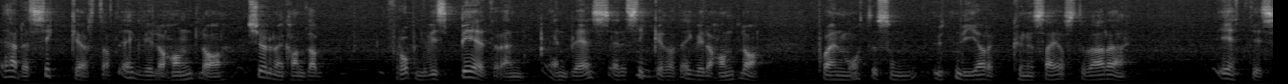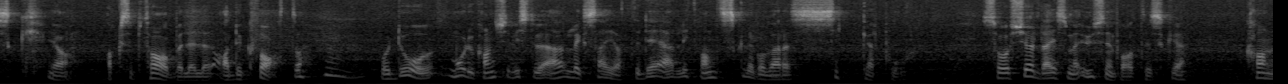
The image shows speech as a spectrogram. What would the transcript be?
er det sikkert at jeg ville handla Selv om jeg handla forhåpentligvis bedre enn en Bles, er det sikkert at jeg ville handla på en måte som uten videre kunne sies å være etisk ja, akseptabel eller adekvat. Mm. Og da må du kanskje, hvis du er ærlig, si at det er litt vanskelig å være sikker på. Så sjøl de som er usympatiske, kan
